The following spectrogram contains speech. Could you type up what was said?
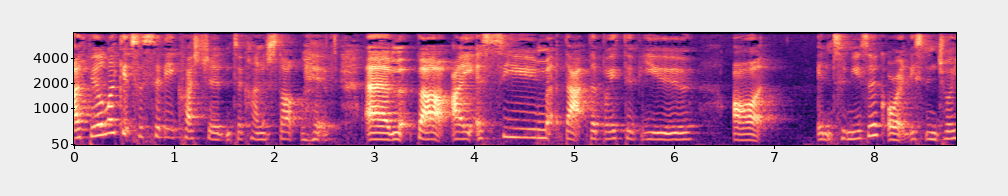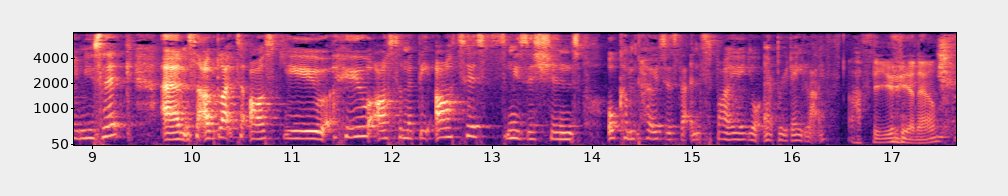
I feel like it's a silly question to kind of start with, um, but I assume that the both of you are into music or at least enjoy music. Um, so I would like to ask you who are some of the artists, musicians, or composers that inspire your everyday life? After you, you know.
